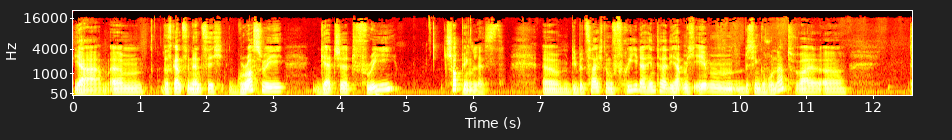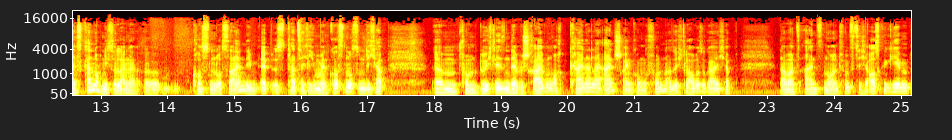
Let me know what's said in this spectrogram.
ja, ähm, das Ganze nennt sich Grocery Gadget Free Shopping List. Ähm, die Bezeichnung Free dahinter, die hat mich eben ein bisschen gewundert, weil äh, das kann doch nicht so lange äh, kostenlos sein. Die App ist tatsächlich im Moment kostenlos und ich habe ähm, vom Durchlesen der Beschreibung auch keinerlei Einschränkungen gefunden. Also ich glaube sogar, ich habe damals 1,59 ausgegeben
